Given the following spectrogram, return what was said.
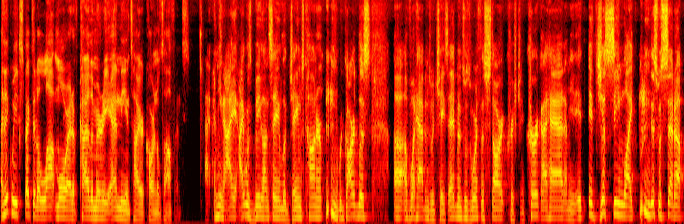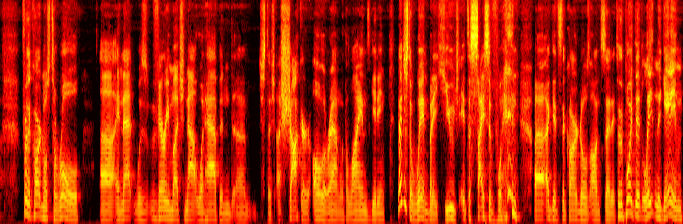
I think we expected a lot more out of Kyler Murray and the entire Cardinals offense. I mean, I, I was big on saying, look, James Conner, regardless uh, of what happens with Chase Edmonds, was worth a start. Christian Kirk, I had. I mean, it, it just seemed like this was set up for the Cardinals to roll. Uh, and that was very much not what happened. Um, just a, a, shocker all around with the Lions getting not just a win, but a huge, a decisive win uh, against the Cardinals on Sunday. To the point that late in the game,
